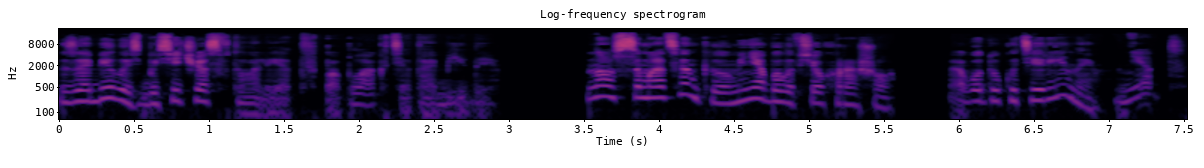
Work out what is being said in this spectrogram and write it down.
забилась бы сейчас в туалет, поплакать от обиды. Но с самооценкой у меня было все хорошо, а вот у Катерины нет.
